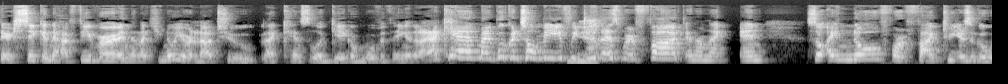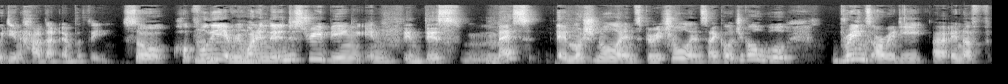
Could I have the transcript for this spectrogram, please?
they're sick and they have fever and they're like, you know, you're allowed to like cancel a gig or move a thing. And they're like, I can't. My booker told me if we yeah. do this, we're fucked. And I'm like, and so I know for a fact two years ago we didn't have that empathy. So hopefully mm-hmm. everyone in the industry being in in this mess, emotional and spiritual and psychological, will brings already uh, enough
